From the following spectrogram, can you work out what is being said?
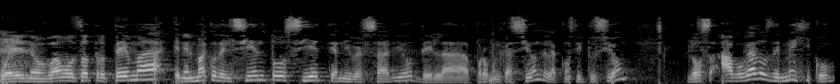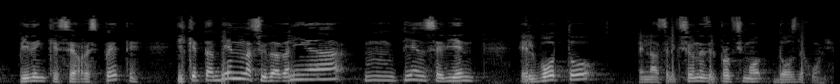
Bueno, vamos a otro tema. En el marco del 107 aniversario de la promulgación de la Constitución, los abogados de México piden que se respete y que también la ciudadanía mm, piense bien el voto en las elecciones del próximo 2 de junio.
